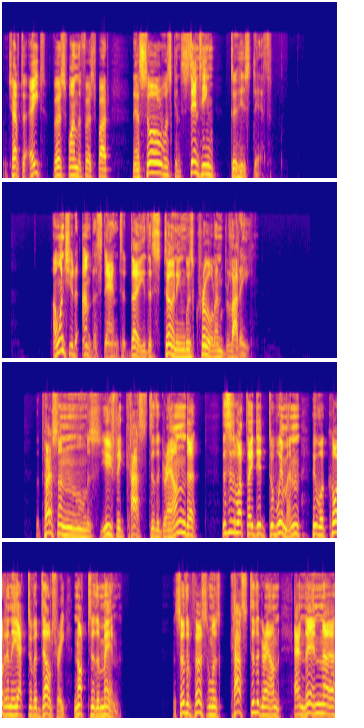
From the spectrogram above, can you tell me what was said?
In chapter 8, verse 1, the first part, now Saul was consenting to his death. I want you to understand today that stoning was cruel and bloody. The person was usually cast to the ground. Uh, this is what they did to women who were caught in the act of adultery, not to the men. And so the person was cast to the ground, and then uh,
